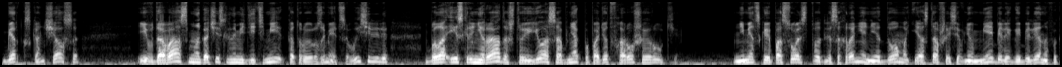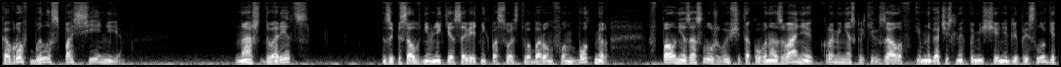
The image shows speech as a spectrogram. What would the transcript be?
Берг скончался, и вдова с многочисленными детьми, которую, разумеется, выселили, была искренне рада, что ее особняк попадет в хорошие руки – Немецкое посольство для сохранения дома и оставшейся в нем мебели, гобеленов и ковров было спасением. Наш дворец, записал в дневнике советник посольства барон фон Ботмер, вполне заслуживающий такого названия, кроме нескольких залов и многочисленных помещений для прислуги,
